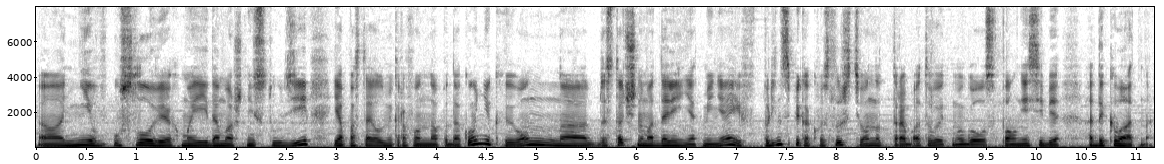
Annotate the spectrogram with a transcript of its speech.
а, не в условиях моей домашней студии. Я поставил микрофон на подоконник, и он на достаточном отдалении от меня, и, в принципе, как вы слышите, он отрабатывает мой голос вполне себе адекватно.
